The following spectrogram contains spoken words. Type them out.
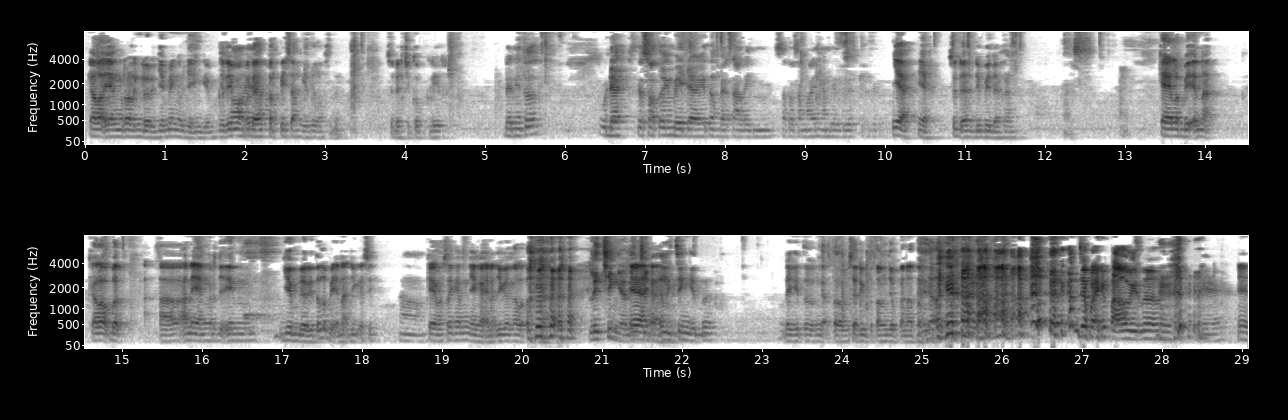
kalau yang rolling glory game yang ngerjain game jadi Oh, emang iya. udah terpisah gitu maksudnya sudah cukup clear dan itu udah sesuatu yang beda gitu nggak saling satu sama lain ngambil duit gitu Iya, iya, sudah dibedakan. Kayak lebih enak. Kalau buat uh, aneh yang ngerjain game dari itu lebih enak juga sih. Nah, Kayak maksudnya kan ya nggak enak juga kalau leaching ya ya leaching kayak licing gitu. Udah gitu nggak tahu bisa dipertanggungjawabkan atau enggak. kan siapa yang tahu gitu. Iya.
